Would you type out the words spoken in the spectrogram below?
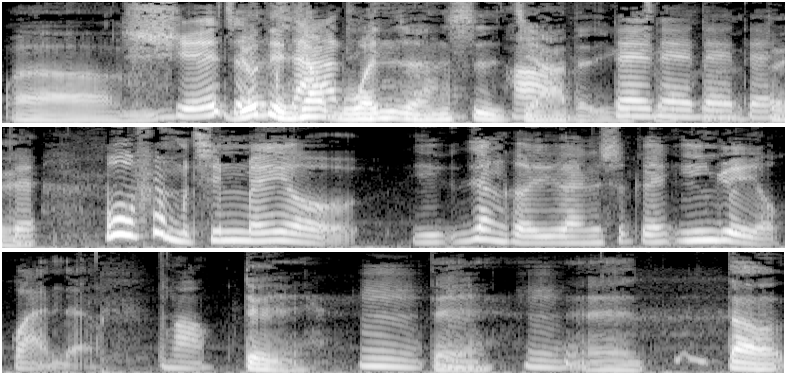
呃学者有点像文啊人世家的一个对对对对对。不过父母亲没有一任何一个人是跟音乐有关的啊，对嗯，对嗯嗯。呃，倒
